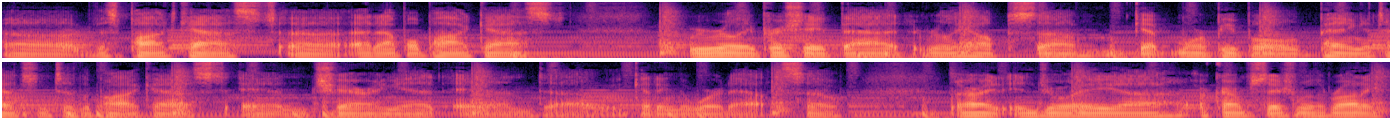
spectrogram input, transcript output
uh, this podcast uh, at Apple Podcast. We really appreciate that. It really helps um, get more people paying attention to the podcast and sharing it and uh, getting the word out. So, all right, enjoy uh, our conversation with Ronny.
